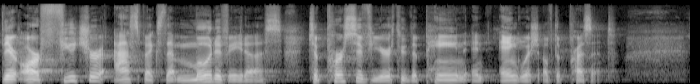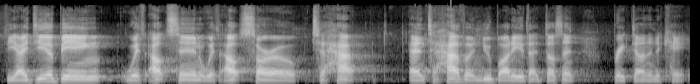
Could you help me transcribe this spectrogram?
There are future aspects that motivate us to persevere through the pain and anguish of the present. The idea being without sin, without sorrow, to have and to have a new body that doesn't break down and decay.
